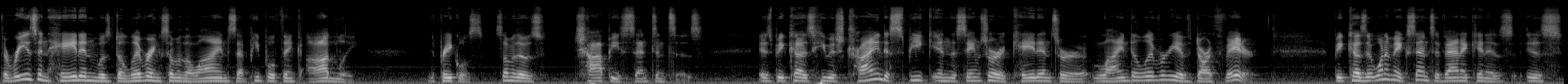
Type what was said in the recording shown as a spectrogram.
the reason Hayden was delivering some of the lines that people think oddly, the prequels, some of those choppy sentences, is because he was trying to speak in the same sort of cadence or line delivery of Darth Vader because it wouldn't make sense if Anakin is is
